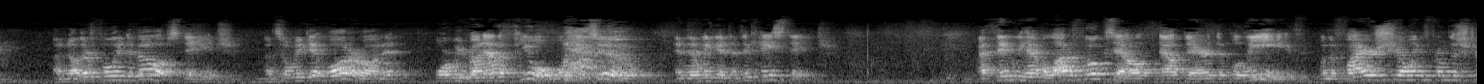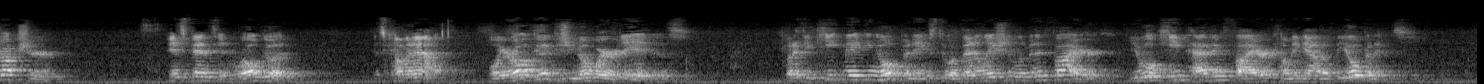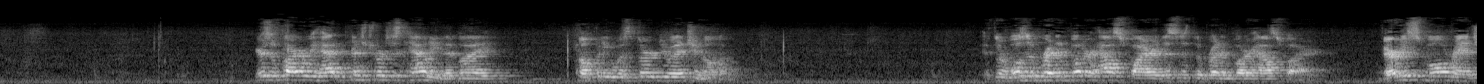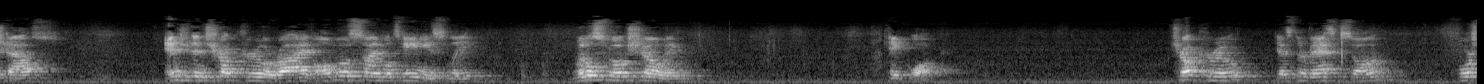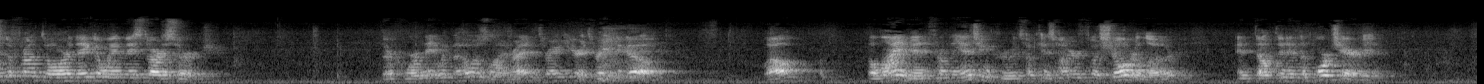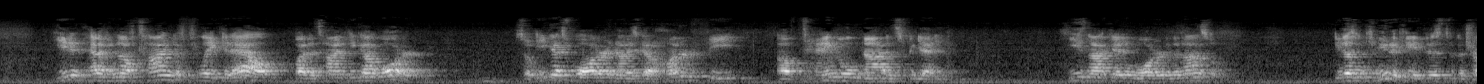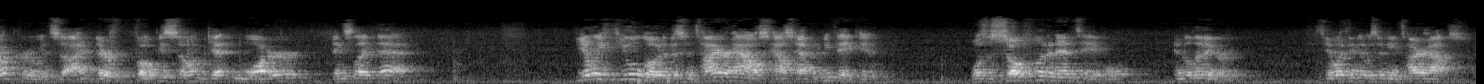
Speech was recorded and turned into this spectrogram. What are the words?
another fully developed stage, until we get water on it, or we run out of fuel, one the two, and then we get the decay stage. I think we have a lot of folks out, out there that believe when the fire's showing from the structure, it's vented. We're all good. It's coming out. Well, you're all good because you know where it is. But if you keep making openings to a ventilation limited fire, you will keep having fire coming out of the openings. Here's a fire we had in Prince George's County that my company was third due engine on. If there was a bread and butter house fire, this is the bread and butter house fire. Very small ranch house. Engine and truck crew arrive almost simultaneously. Little smoke showing. Cakewalk. Truck crew gets their masks on, force the front door, they go in, they start a search. They're coordinated with the hose line, right? It's right here, it's ready to go. Well, the lineman from the engine crew took his 100 foot shoulder load and dumped it in the porch area. He didn't have enough time to flake it out by the time he got water. So he gets water, and now he's got 100 feet of tangled, knotted spaghetti. He's not getting water to the nozzle. He doesn't communicate this to the truck crew inside. They're focused on getting water, things like that. The only fuel load in this entire house, house happened to be vacant, was a sofa and an end table in the living room. It's the only thing that was in the entire house.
